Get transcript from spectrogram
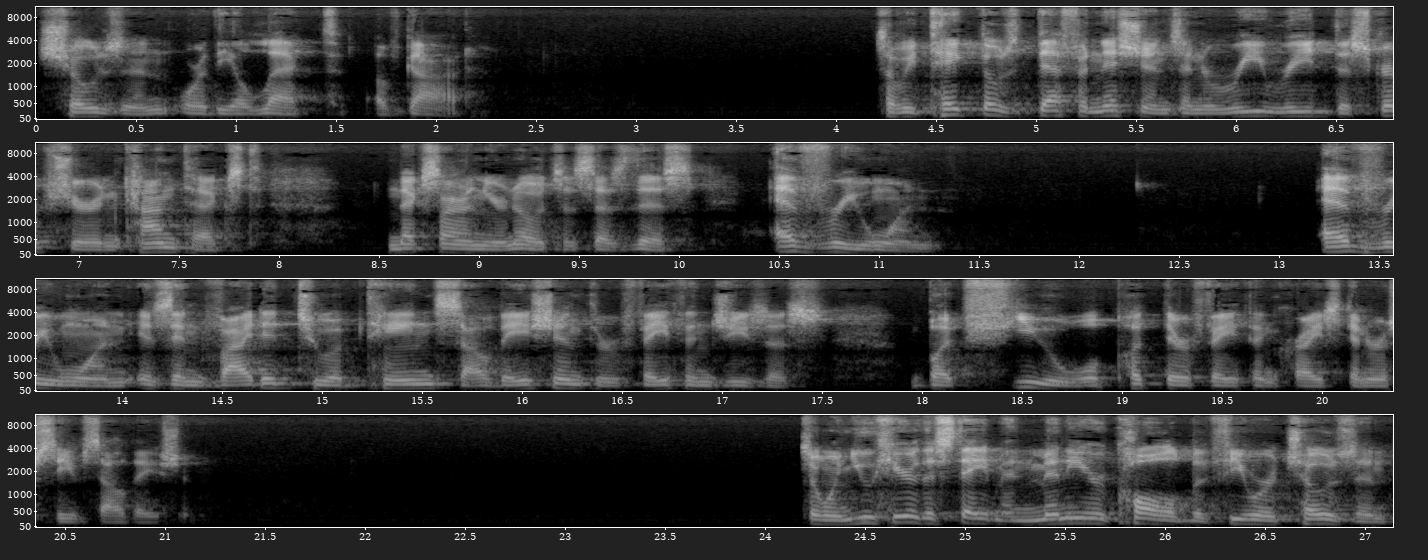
chosen or the elect of God. So we take those definitions and reread the scripture in context. Next line on your notes, it says this everyone, everyone is invited to obtain salvation through faith in Jesus, but few will put their faith in Christ and receive salvation. So when you hear the statement, many are called, but few are chosen,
